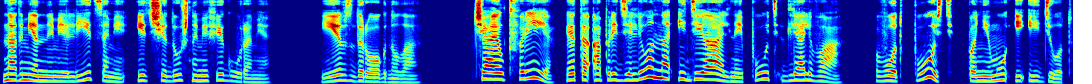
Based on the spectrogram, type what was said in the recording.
надменными лицами и тщедушными фигурами. И вздрогнула. Child-free — это определенно идеальный путь для льва. Вот пусть по нему и идет.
